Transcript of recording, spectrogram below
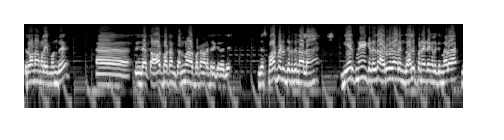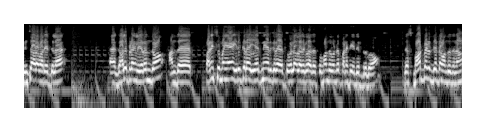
திருவண்ணாமலை வந்து இந்த ஆர்ப்பாட்டம் கண்ண ஆர்ப்பாட்டம் நடந்திருக்கிறது. இந்த ஸ்மார்ட் மீட்டர் திட்டத்தினால ஏற்கனவே கிட்டத்தட்ட அறுபதாயிரம் காலி பணியிடங்களுக்கு மேல மின்சார வாரியத்துல காலி பணியிடங்கள் இருந்தும். அந்த பணி சுமையை இருக்கிற ஏற்கனவே இருக்கிற தொழிலாளர்கள் அதை சுமந்து கொண்டு பணி செய்துட்டு இருக்கோம். இந்த ஸ்மார்ட் மீட்டர் திட்டம் வந்ததுன்னா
